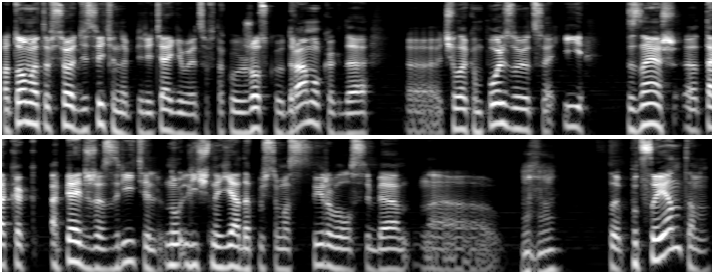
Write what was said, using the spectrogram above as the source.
Потом это все действительно перетягивается в такую жесткую драму, когда э, человеком пользуются. И ты знаешь, э, так как, опять же, зритель, ну, лично я, допустим, ассоциировал себя э, угу. с пациентом,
